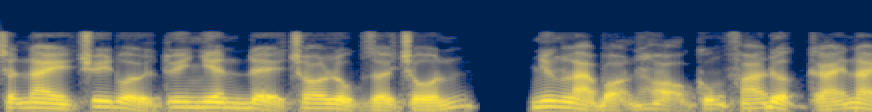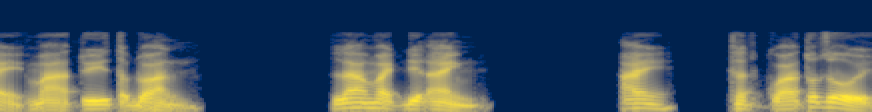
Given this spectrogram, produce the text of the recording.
trận này truy đuổi tuy nhiên để cho lục rời trốn, nhưng là bọn họ cũng phá được cái này mà tuy tập đoàn. La mạch điện ảnh. Ai, thật quá tốt rồi.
